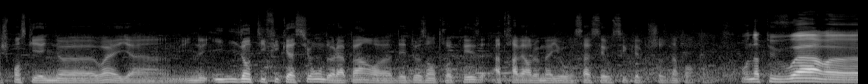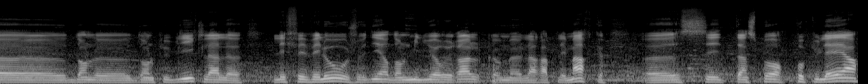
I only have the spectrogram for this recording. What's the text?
je pense qu'il y a, une, euh, identification de la part euh, des deux entreprises à travers le maillot. Ça, c'est aussi quelque chose d'important. On a pu voir euh, dans, le, public l'effet vélo, je veux dire dans le milieu rural, comme l'a rappelé Marc, c'est un sport populaire.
